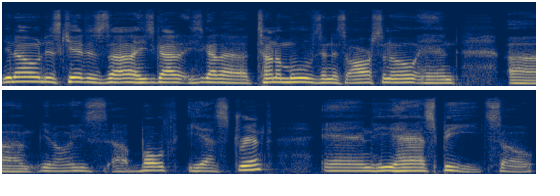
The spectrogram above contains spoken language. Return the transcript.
you know, this kid is uh, he's got he's got a ton of moves in his arsenal, and uh, you know he's uh, both he has strength and he has speed. So,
